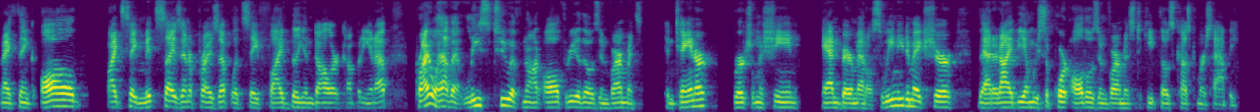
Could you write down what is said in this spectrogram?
And I think all, I'd say mid-size enterprise up, let's say $5 billion company and up, probably will have at least two, if not all three of those environments, container, virtual machine, and bare metal. So we need to make sure that at IBM we support all those environments to keep those customers happy.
